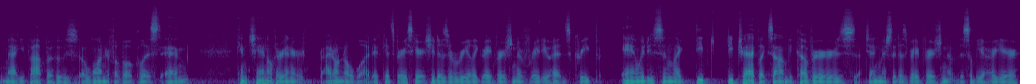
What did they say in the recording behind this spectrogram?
Maggie Papa, who's a wonderful vocalist and can channel her inner I don't know what. It gets very scary. She does a really great version of Radiohead's "Creep." And we do some like deep deep track like zombie covers. Jen Mishley does a great version of "This'll Be Our Year."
